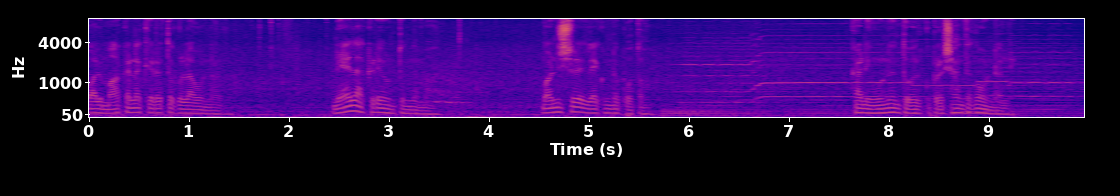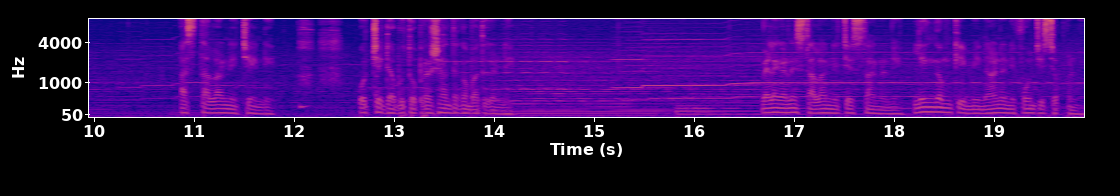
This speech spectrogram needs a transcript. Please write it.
వాళ్ళు మాకన్నా కిరతకులా ఉన్నారు. నేల అక్కడే ఉంటుందమ్మా. మనుషులే లేకుండా పోతాం. కానీ ఉన్నంత వరకు ప్రశాంతంగా ఉండాలి. ఆ స్థలాన్ని ఇచ్చేయండి. వచ్చే డబ్బుతో ప్రశాంతంగా బతకండి. వెళ్ళగానే స్థలాన్ని ఇచ్చేస్తానని లింగంకి మీ నాన్నని ఫోన్ చేసి చెప్పండి.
